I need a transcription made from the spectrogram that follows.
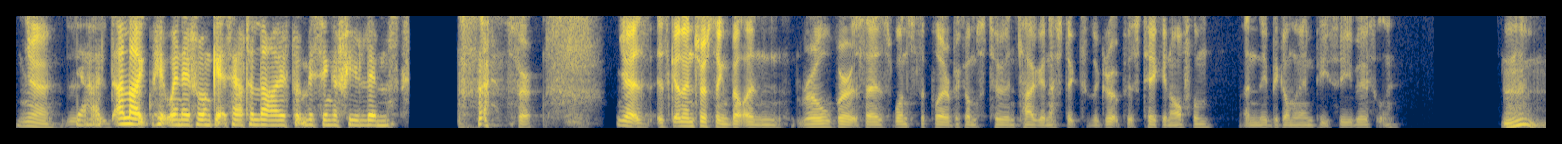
Yeah. Yeah, I, I like it when everyone gets out alive but missing a few limbs. That's fair. Yeah, it's, it's got an interesting built-in rule where it says once the player becomes too antagonistic to the group, it's taken off them and they become an NPC basically. Mm.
